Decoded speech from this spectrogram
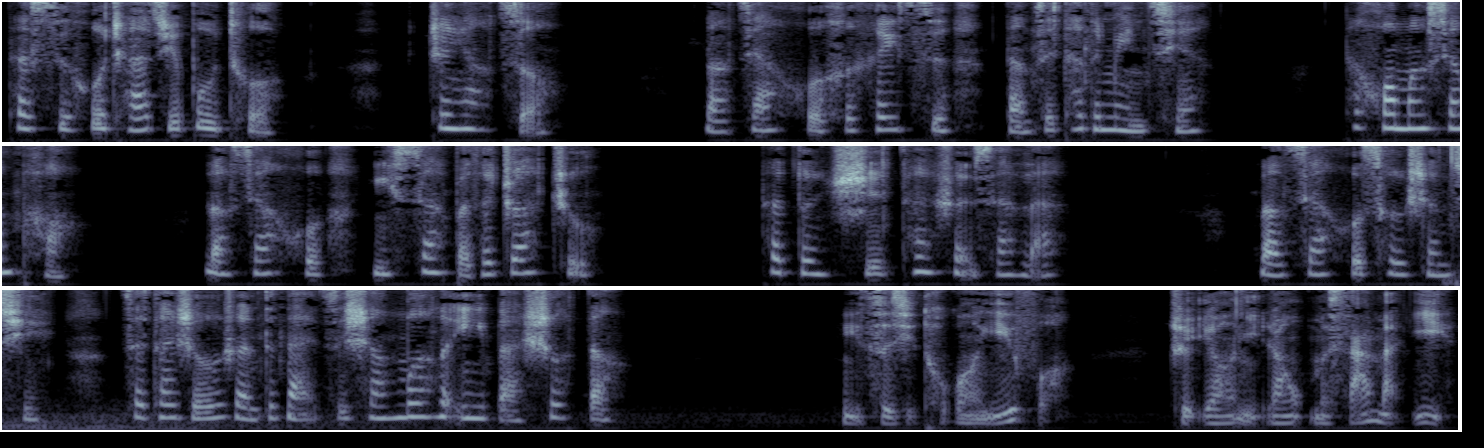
他似乎察觉不妥，正要走，老家伙和黑子挡在他的面前。他慌忙想跑，老家伙一下把他抓住，他顿时瘫软下来。老家伙凑上去，在他柔软的奶子上摸了一把，说道：“你自己脱光衣服，只要你让我们仨满意，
